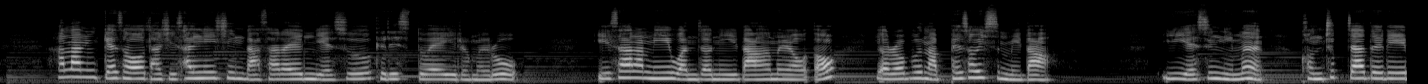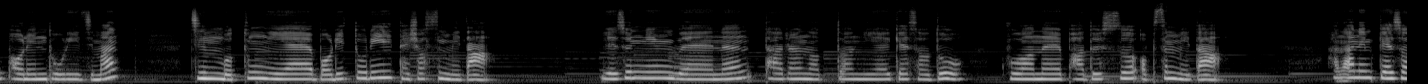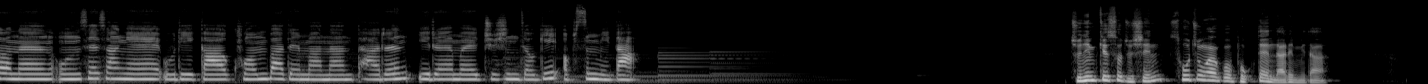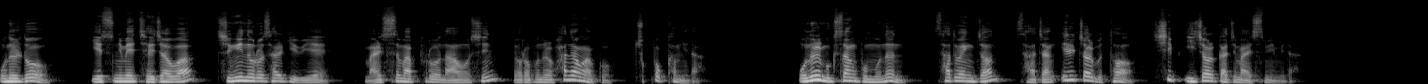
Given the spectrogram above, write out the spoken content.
하나님께서 다시 살리신 나사렛 예수 그리스도의 이름으로 이 사람이 완전히 나음을 얻어 여러분 앞에 서 있습니다. 이 예수님은 건축자들이 버린 돌이지만 진 모퉁이의 머릿돌이 되셨습니다. 예수님 외에는 다른 어떤 이에게서도 구원을 받을 수 없습니다. 하나님께서는 온 세상에 우리가 구원받을 만한 다른 이름을 주신 적이 없습니다. 주님께서 주신 소중하고 복된 날입니다. 오늘도 예수님의 제자와 증인으로 살기 위해 말씀 앞으로 나오신 여러분을 환영하고 축복합니다. 오늘 묵상 본문은 사도행전 4장 1절부터 12절까지 말씀입니다.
